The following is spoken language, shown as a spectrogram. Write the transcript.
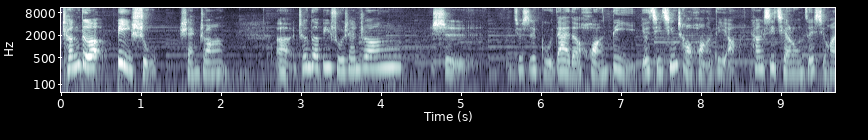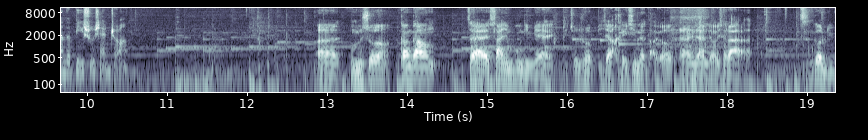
承德避暑山庄。呃，承德避暑山庄是就是古代的皇帝，尤其清朝皇帝啊，康熙、乾隆最喜欢的避暑山庄。呃，我们说刚刚。在上一部里面，就是说比较黑心的导游，让人家留下了整个旅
